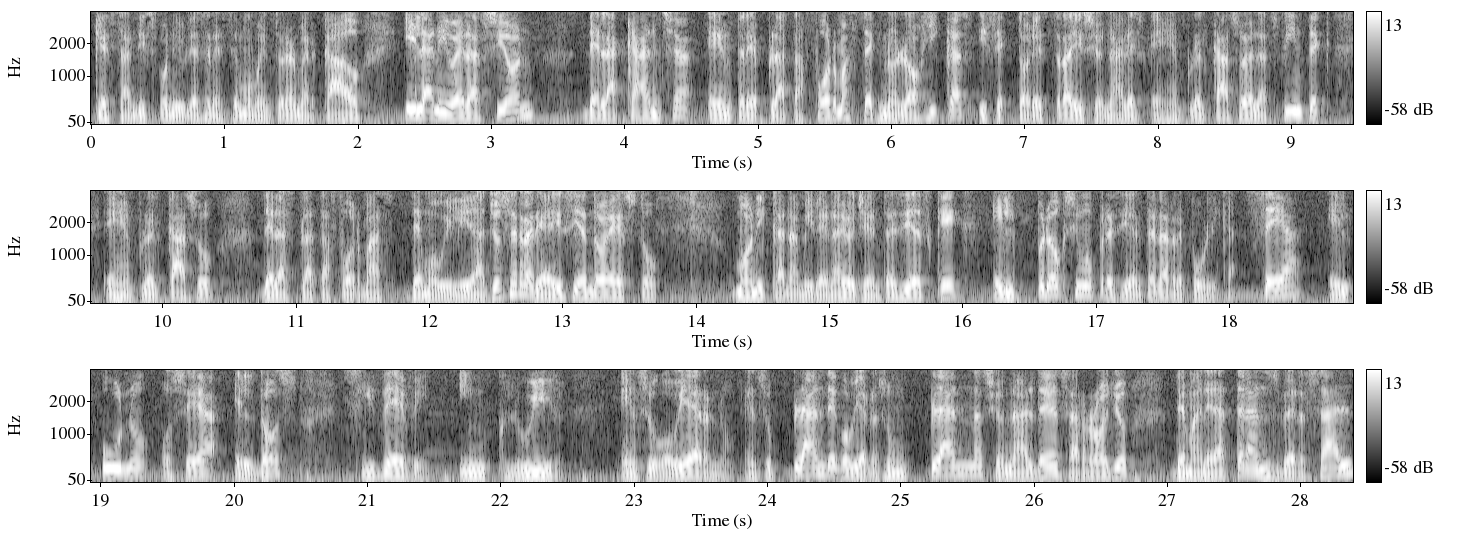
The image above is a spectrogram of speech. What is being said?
que están disponibles en este momento en el mercado y la nivelación de la cancha entre plataformas tecnológicas y sectores tradicionales, ejemplo el caso de las fintech, ejemplo el caso de las plataformas de movilidad. Yo cerraría diciendo esto, Mónica, Ana Milena y oyentes, y es que el próximo presidente de la República, sea el uno o sea el dos, sí debe incluir en su gobierno, en su plan de gobierno, es un plan nacional de desarrollo de manera transversal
